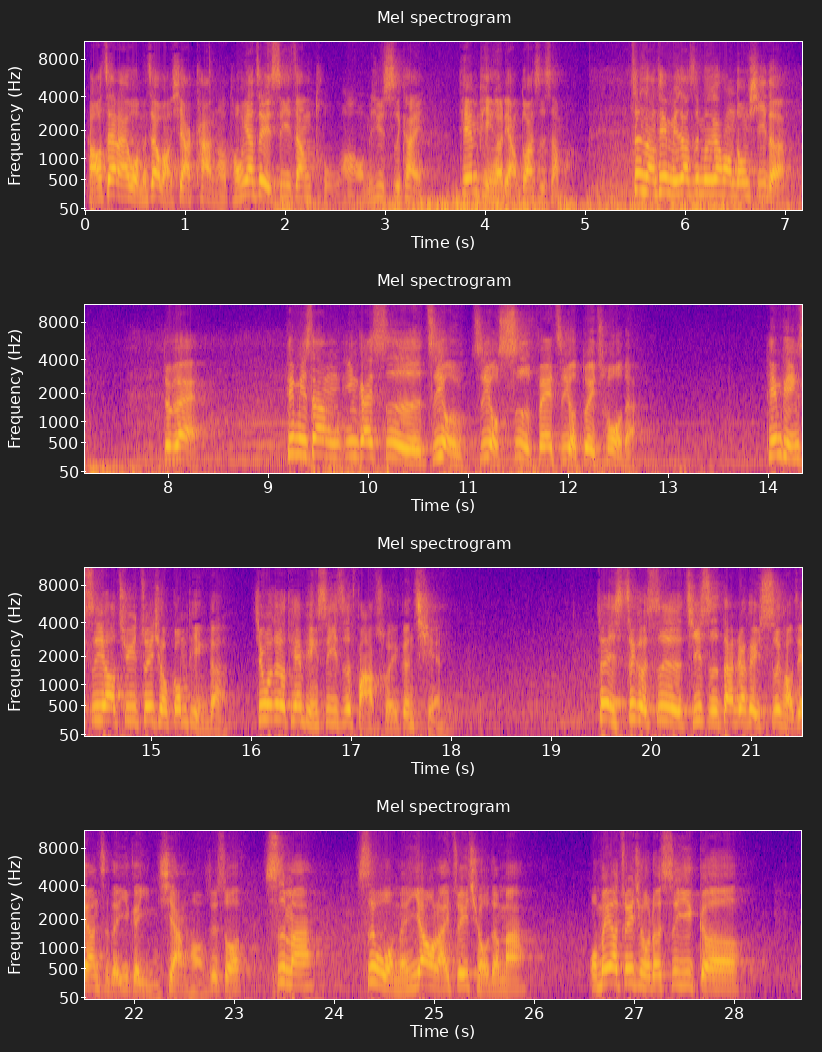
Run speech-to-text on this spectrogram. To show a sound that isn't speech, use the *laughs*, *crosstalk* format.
好，再来，我们再往下看哦。同样，这也是一张图哈。我们去试看天平的两端是什么？正常天平上是不是该放东西的？对不对？天平上应该是只有只有是非，只有对错的。天平是要去追求公平的，结果这个天平是一只法锤跟钱。这这个是其实大家可以思考这样子的一个影像哈，就是说是吗？是我们要来追求的吗？我们要追求的是一个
